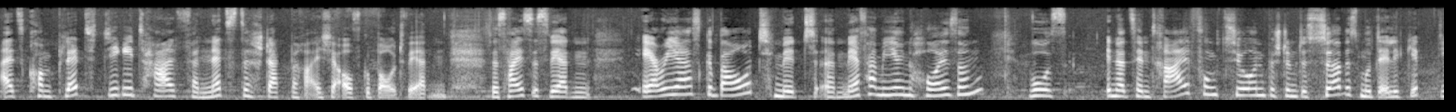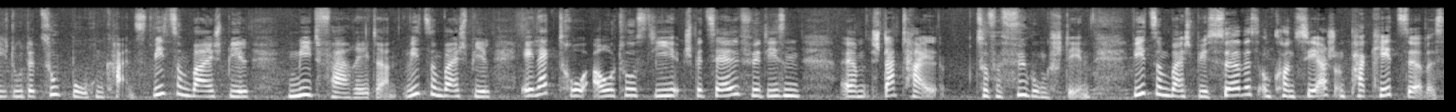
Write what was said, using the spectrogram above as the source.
als komplett digital vernetzte Stadtbereiche aufgebaut werden. Das heißt, es werden Areas gebaut mit äh, Mehrfamilienhäusern, wo es in der Zentralfunktion bestimmte Servicemodelle gibt, die du dazu buchen kannst, wie zum Beispiel Mietfahrräder, wie zum Beispiel Elektroautos, die speziell für diesen ähm, Stadtteil zur Verfügung stehen, wie zum Beispiel Service und Concierge und Paketservice.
